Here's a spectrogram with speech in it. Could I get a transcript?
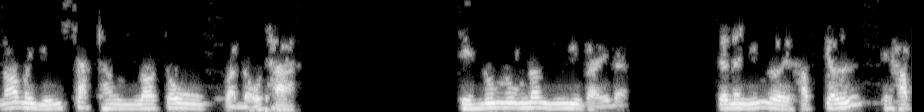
Nó mới giữ sát thân lo tu và độ tha thì luôn luôn nó như vậy đó. Cho nên những người học chữ thì học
